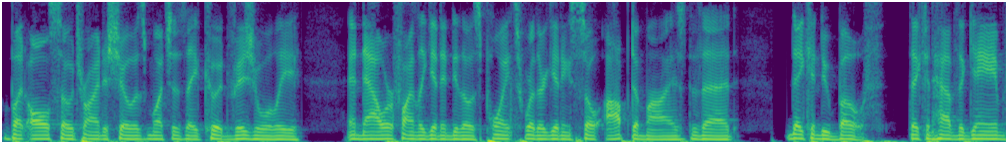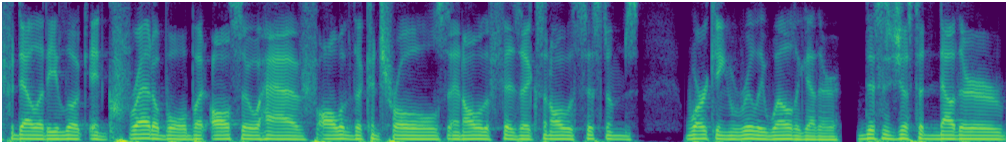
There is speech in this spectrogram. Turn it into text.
but also trying to show as much as they could visually. And now we're finally getting to those points where they're getting so optimized that they can do both. They can have the game fidelity look incredible, but also have all of the controls and all of the physics and all the systems working really well together. This is just another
